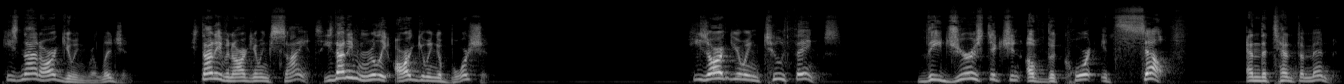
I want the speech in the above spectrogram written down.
he's not arguing religion. He's not even arguing science. He's not even really arguing abortion. He's arguing two things the jurisdiction of the court itself and the 10th Amendment.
